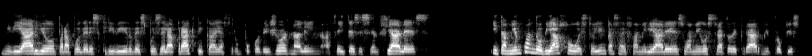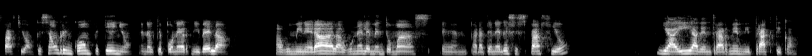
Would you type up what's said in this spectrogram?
mi diario para poder escribir después de la práctica y hacer un poco de journaling, aceites esenciales. Y también cuando viajo o estoy en casa de familiares o amigos trato de crear mi propio espacio, aunque sea un rincón pequeño en el que poner mi vela algún mineral, algún elemento más, em, para tener ese espacio y ahí adentrarme en mi práctica.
